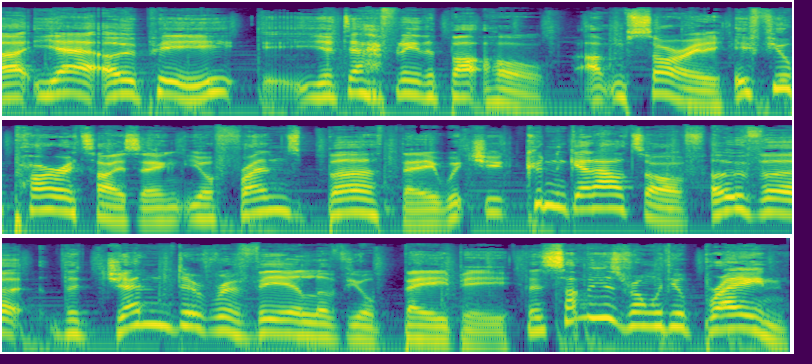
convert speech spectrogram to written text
Uh, yeah, OP, you're definitely the butthole. I'm sorry. If you're prioritizing your friend's birthday, which you couldn't get out of, over the gender reveal of your baby, then something is wrong with your brain,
